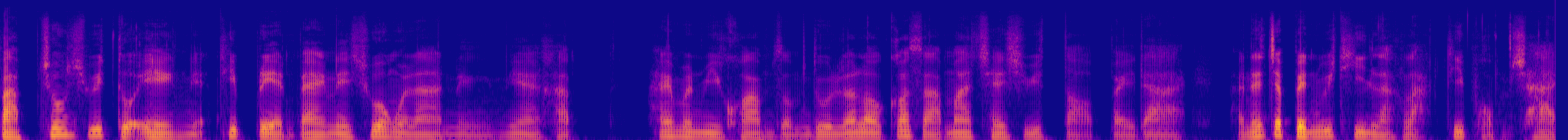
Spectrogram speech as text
ปรับช่วงชีวิตตัวเองเนี่ยที่เปลี่ยนแปลงในช่วงเวลาหนึ่งเนี่ยครับให้มันมีความสมดุลแล้วเราก็สามารถใช้ชีวิตต่อไปได้ อันนี้จะเป็นวิธีหลักๆ ที่ผมใช้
